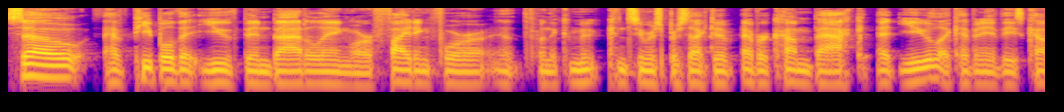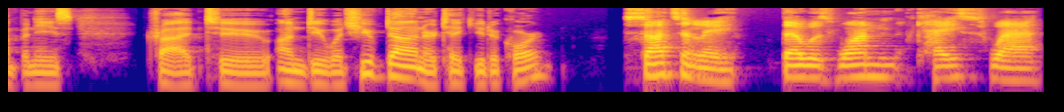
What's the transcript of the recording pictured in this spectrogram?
So, have people that you've been battling or fighting for uh, from the consumer's perspective ever come back at you? Like, have any of these companies tried to undo what you've done or take you to court? Certainly. There was one case where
